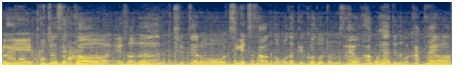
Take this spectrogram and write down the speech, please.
여기 부천센터에서는 실제로 지게차 사원도 오더피커도 좀 사용하고 해야 되는 것 같아요.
